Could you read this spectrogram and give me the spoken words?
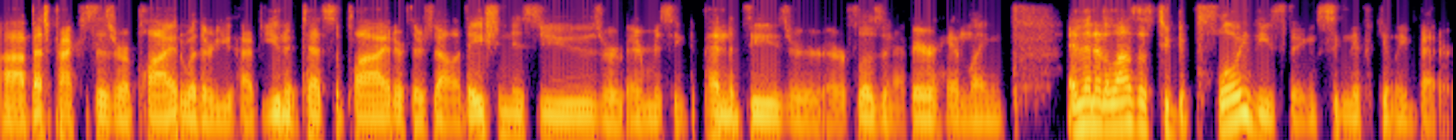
uh, best practices are applied, whether you have unit tests applied or if there's validation issues or, or missing dependencies or, or, flows that have error handling. And then it allows us to deploy these things significantly better.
